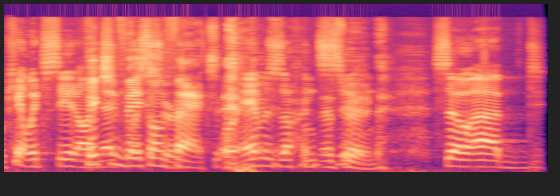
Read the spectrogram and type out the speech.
We can't wait to see it on Fiction Netflix based on or, facts. or Amazon That's soon. right. So, uh, d-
